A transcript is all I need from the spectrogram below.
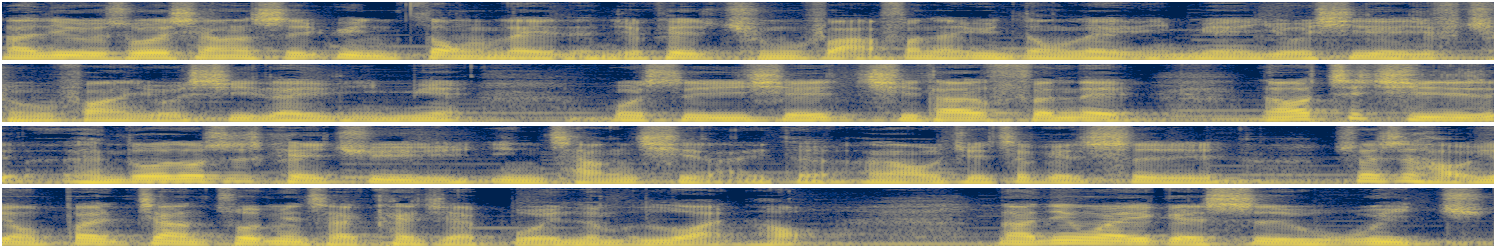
那例如说像是运动类的，你就可以全部把它放在运动类里面；游戏类就全部放在游戏类里面，或是一些其他的分类。然后这其实很多都是可以去隐藏起来的。那我觉得这个是算是好用，不然这样桌面才看起来不会那么乱。好，那另外一个是 Which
